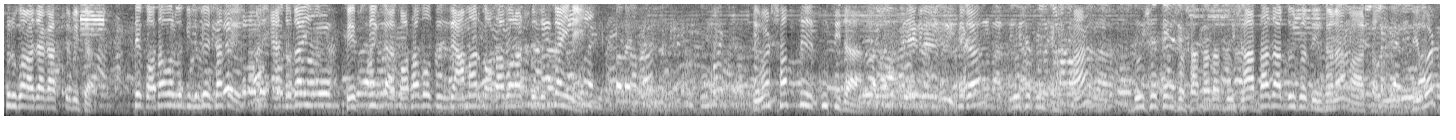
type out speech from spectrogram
শুরু করা যাক আজকের বিষয়। যে কথা বলব কৃষকের সাথে মানে এতটাই পেপসি কথা বলতে যে আমার কথা বলার সুযোগটাই নেই। এবার সবচেয়ে কুচিটা? কুচিটা? দুইশো তিনশো। হ্যাঁ? দুইশো তিনশো সাত হাজার দুইশো সাত হাজার দুইশো তিনশো না? মার্শাল্লাহ ভিউয়ার্স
